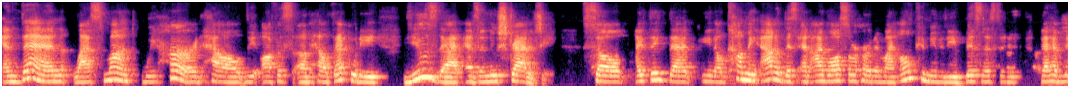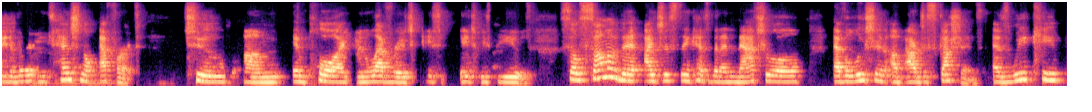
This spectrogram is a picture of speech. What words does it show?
And then last month, we heard how the Office of Health Equity used that as a new strategy. So I think that, you know, coming out of this, and I've also heard in my own community businesses that have made a very intentional effort to um, employ and leverage H- HBCUs. So some of it, I just think, has been a natural evolution of our discussions as we keep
